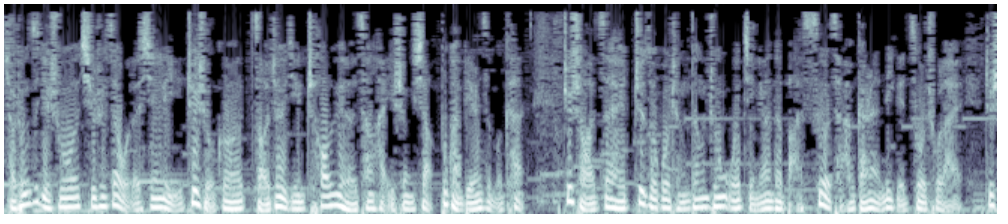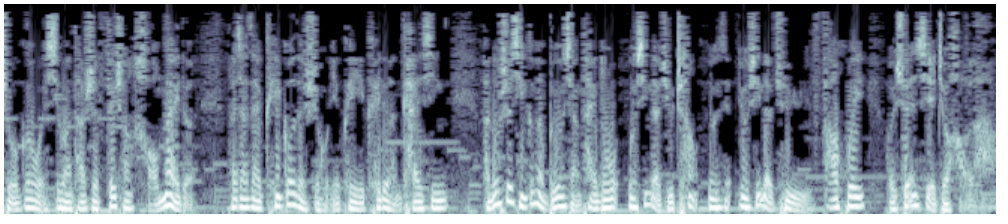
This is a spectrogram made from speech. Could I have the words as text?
小虫自己说：“其实，在我的心里，这首歌早就已经超越了《沧海一声笑》，不管别人怎么看，至少在制作过程当中，我尽量的把色彩和感染力给做出来。这首歌，我希望它是非常豪迈的，大家在 K 歌的时候也可以 K 得很开心。”很多事情根本不用想太多，用心的去唱，用用心的去发挥和宣泄就好了。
